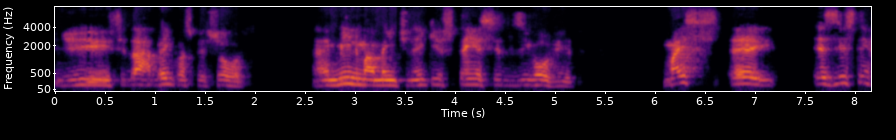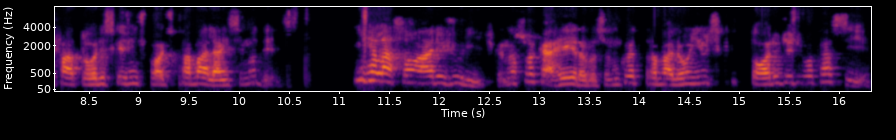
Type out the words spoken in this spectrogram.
de se dar bem com as pessoas, né? minimamente, nem que isso tenha sido desenvolvido. Mas é, existem fatores que a gente pode trabalhar em cima deles. Em relação à área jurídica, na sua carreira você nunca trabalhou em um escritório de advocacia,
